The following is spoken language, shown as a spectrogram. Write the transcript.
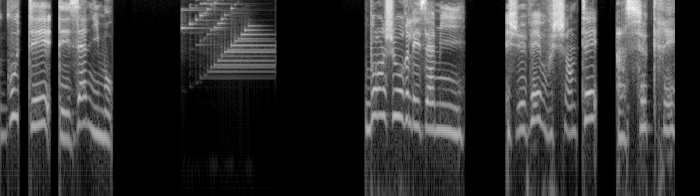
goûter des animaux. Bonjour les amis, je vais vous chanter un secret.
